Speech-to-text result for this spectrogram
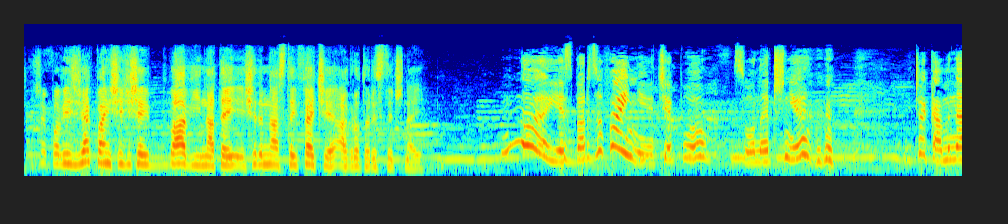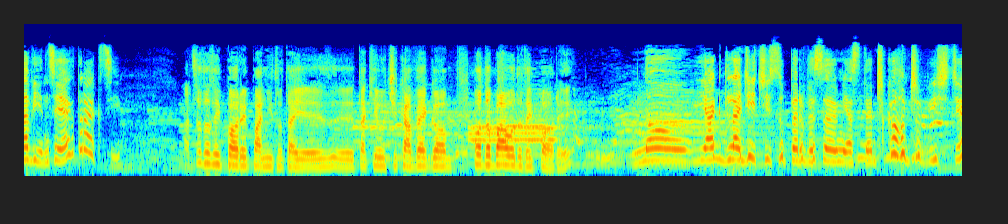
Proszę powiedzieć, jak Pani się dzisiaj bawi na tej 17. fecie agroturystycznej? No, jest bardzo fajnie, ciepło, słonecznie. I czekamy na więcej atrakcji. A co do tej pory Pani tutaj y, y, takiego ciekawego podobało do tej pory? No, jak dla dzieci super wesołe miasteczko oczywiście.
